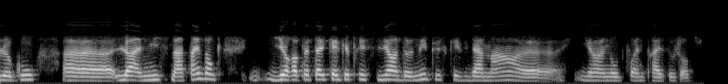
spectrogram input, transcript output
Legault euh, l'a admis ce matin. Donc, il y aura peut-être quelques précisions à donner, puisqu'évidemment, euh, il y a un autre point de presse aujourd'hui.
